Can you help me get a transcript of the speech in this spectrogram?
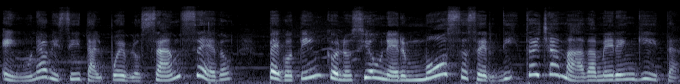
En una visita al pueblo Cedo, Pegotín conoció una hermosa cerdita llamada Merenguita.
